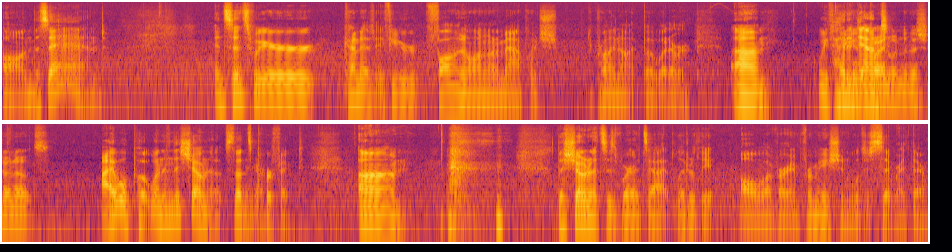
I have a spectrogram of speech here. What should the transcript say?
on the sand. And since we're kind of, if you're following along on a map, which you're probably not, but whatever, um, we've You headed can down find to. one in the show notes. I will put one in the show notes. That's Okay. perfect. Um, the show notes is where it's at. Literally, all of our information will just sit right there.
